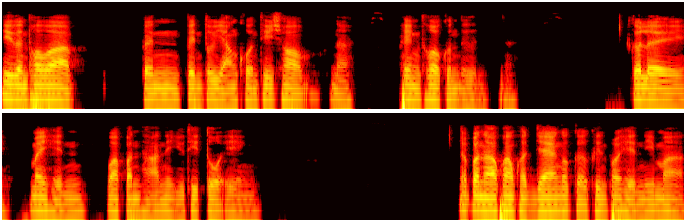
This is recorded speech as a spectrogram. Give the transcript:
นี่เป็นเพราะว่าเป็นเป็นตัวอย่างคนที่ชอบนะ เพ่งโทษคนอื่นนะก็เลย ไม่เห็นว่าปัญหาเนี่ยอยู่ที่ตัวเอง แล้วปัญหาความขัดแย้งก็เกิดขึ้นเพราะเหตุนนี้มาก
